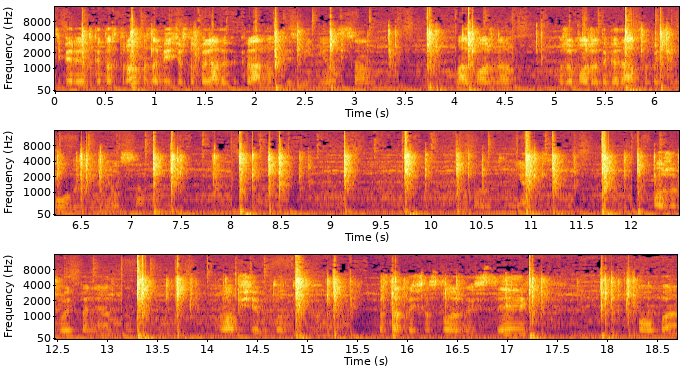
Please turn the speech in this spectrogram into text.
Теперь идет катастрофа. Замечу, что порядок экранов изменился. Возможно, уже можно догадаться, почему он изменился. нет. Позже будет понятно. В общем, тут достаточно сложный сейф. Оба.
